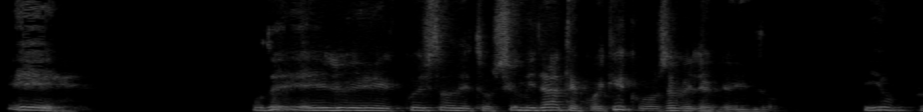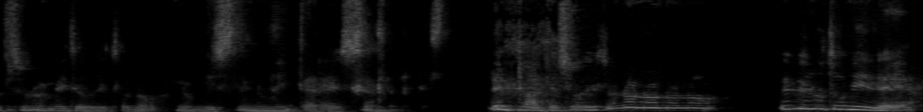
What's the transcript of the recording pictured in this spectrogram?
E, e questo ha detto, se mi date qualche cosa ve le vendo. Io personalmente ho detto no, non mi, non mi interessa. L'empate ha detto no, no, no, no, mi è venuta un'idea.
